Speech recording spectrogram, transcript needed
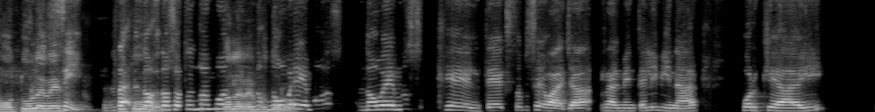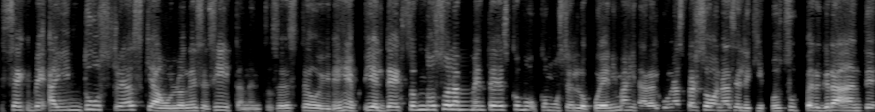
¿O tú le ves? Sí, nosotros no, no, vemos, no vemos que el desktop se vaya realmente a eliminar porque hay hay industrias que aún lo necesitan, entonces te doy un ejemplo. Y el desktop no solamente es como, como se lo pueden imaginar algunas personas, el equipo es súper grande,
